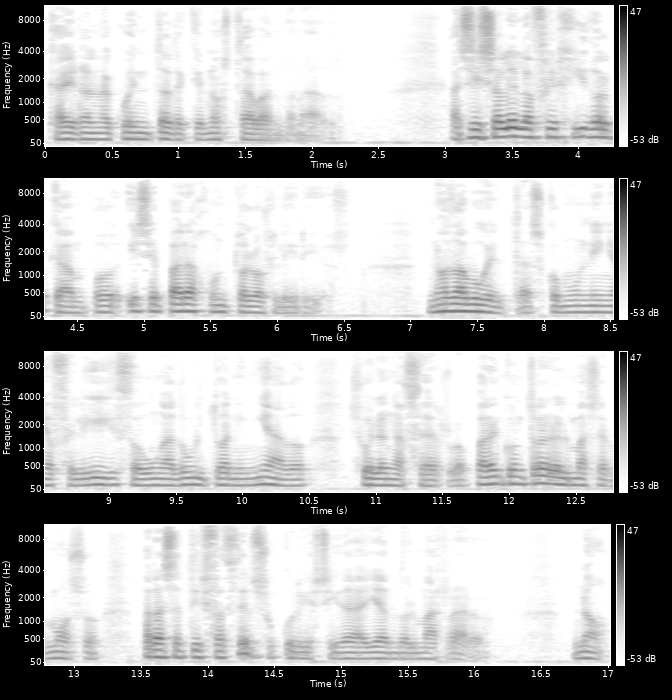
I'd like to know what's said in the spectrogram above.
caiga en la cuenta de que no está abandonado. Así sale el afligido al campo y se para junto a los lirios. No da vueltas como un niño feliz o un adulto aniñado suelen hacerlo, para encontrar el más hermoso, para satisfacer su curiosidad hallando el más raro. No,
